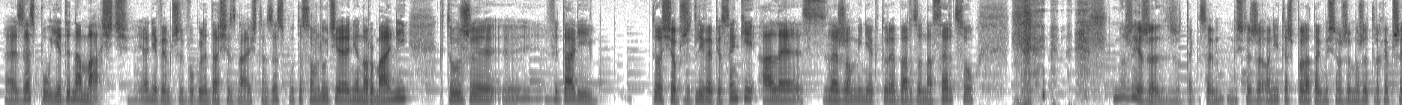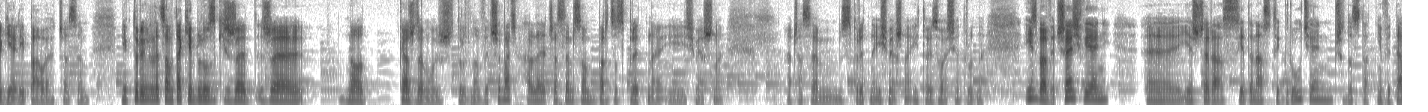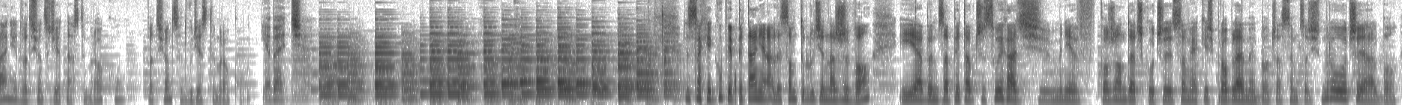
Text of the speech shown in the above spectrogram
E, zespół Jedyna Maść. Ja nie wiem, czy w ogóle da się znaleźć ten zespół. To są ludzie nienormalni, którzy y, wydali dość obrzydliwe piosenki, ale leżą mi niektóre bardzo na sercu. Możliwe, że, że tak sobie myślę, że oni też po latach myślą, że może trochę przegięli pałę czasem. Niektórych lecą takie bluzki, że, że no każdemu już trudno wytrzymać, ale czasem są bardzo sprytne i śmieszne. A czasem sprytne i śmieszne, i to jest właśnie trudne. Izba Wytrzeźwień, e, jeszcze raz 11 grudzień, przedostatnie wydanie w 2019 roku. W 2020 roku nie będzie. Jest trochę głupie pytanie, ale są tu ludzie na żywo i ja bym zapytał, czy słychać mnie w porządeczku, czy są jakieś problemy, bo czasem coś mruczy, albo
